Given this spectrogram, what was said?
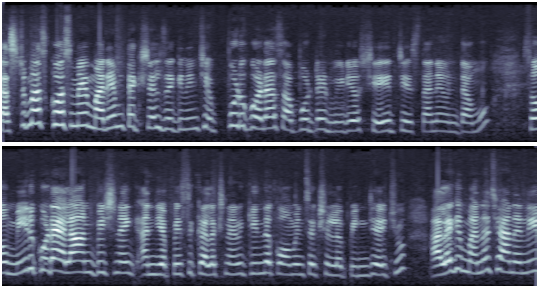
కస్టమర్స్ కోసమే మరియం టెక్స్టైల్స్ దగ్గర నుంచి ఎప్పుడు కూడా సపోర్టెడ్ వీడియోస్ షేర్ చేస్తూనే ఉంటాము. సో మీరు కూడా ఎలా అనిపించినాయి అని చెప్పేసి కలెక్షన్ అని కింద కామెంట్ సెక్షన్లో పింక్ చేయొచ్చు. అలాగే మన ఛానల్ని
